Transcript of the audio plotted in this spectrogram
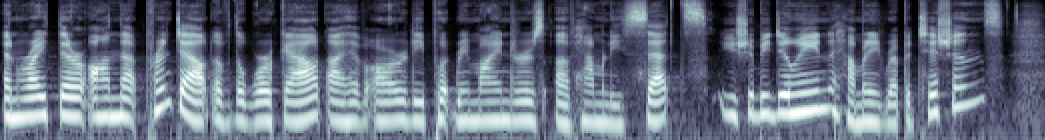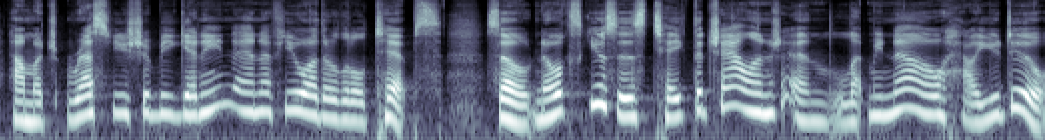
And right there on that printout of the workout, I have already put reminders of how many sets you should be doing, how many repetitions, how much rest you should be getting, and a few other little tips. So, no excuses. Take the challenge and let me know how you do.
